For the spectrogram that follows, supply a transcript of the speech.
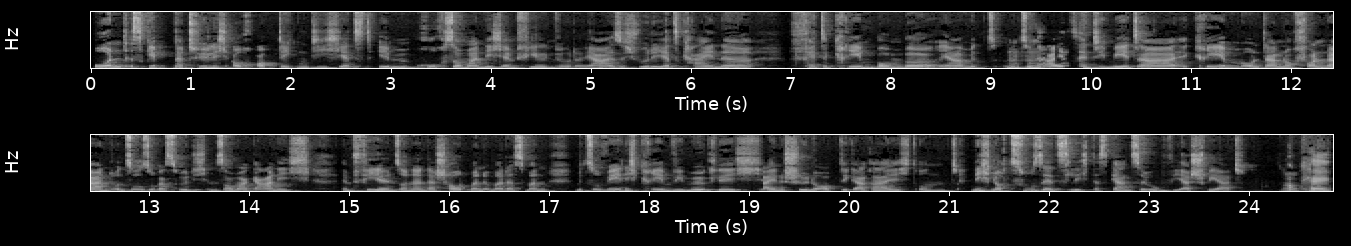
Und es gibt natürlich auch Optiken, die ich jetzt im Hochsommer nicht empfehlen würde. Ja, also ich würde jetzt keine fette Cremebombe, ja, mit, mit mhm. so drei Zentimeter Creme und dann noch Fondant und so. Sowas würde ich im Sommer gar nicht empfehlen, sondern da schaut man immer, dass man mit so wenig Creme wie möglich eine schöne Optik erreicht und nicht noch zusätzlich das Ganze irgendwie erschwert. Ne? Okay,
